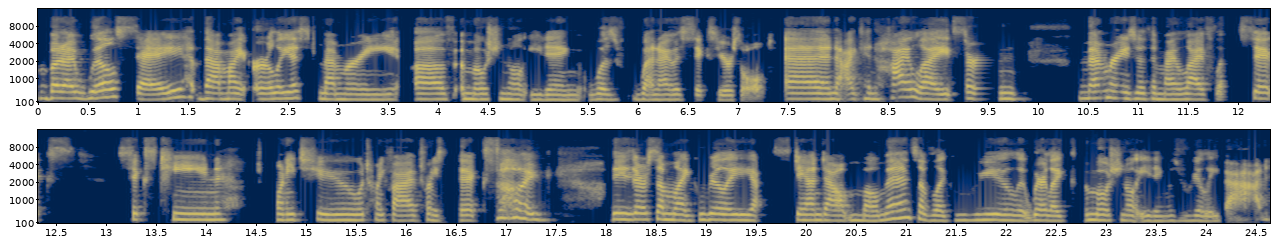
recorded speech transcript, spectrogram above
But I will say that my earliest memory of emotional eating was when I was six years old. And I can highlight certain memories within my life, like six, 16, 22, 25, 26. like these are some like really standout moments of like really where like emotional eating was really bad.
